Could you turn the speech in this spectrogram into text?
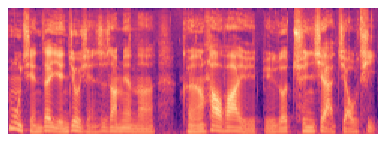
目前在研究显示上面呢，可能好发于比如说春夏交替，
